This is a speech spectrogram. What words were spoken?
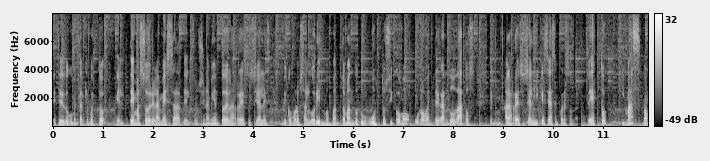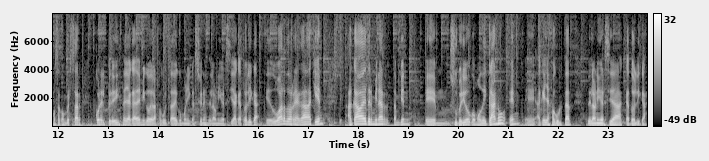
este documental que ha puesto el tema sobre la mesa del funcionamiento de las redes sociales, de cómo los algoritmos van tomando tus gustos y cómo uno va entregando datos a las redes sociales y qué se hacen con esos datos. De esto y más vamos a conversar con el periodista y académico de la Facultad de Comunicaciones de la Universidad Católica, Eduardo Arriagada, quien acaba de terminar también em, su periodo como decano en eh, aquella facultad de la Universidad Católica.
